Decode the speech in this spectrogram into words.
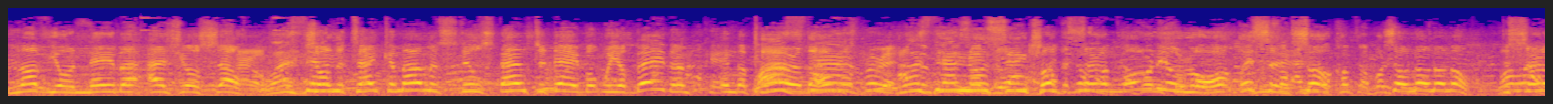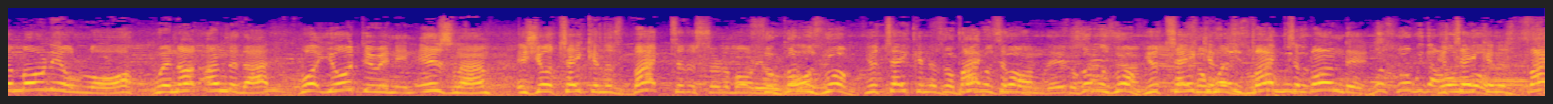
love your neighbor as yourself. Was So the Ten Commandments still stand today, but we obey them in the power of the Holy Spirit. was there no sanction? But the ceremonial law, listen, so, so no, no, no. The ceremonial law, we're not under that. What you're doing in Islam is you're taking us back to the ceremonial So God law. was wrong. You're taking us So back to wrong. bondage. So God was wrong. You're taking what us back to the- bondage. what's wrong with the You're taking us back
